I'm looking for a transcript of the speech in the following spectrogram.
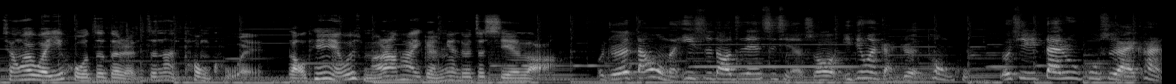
成为唯一活着的人真的很痛苦哎！老天爷为什么要让他一个人面对这些啦？我觉得当我们意识到这件事情的时候，一定会感觉很痛苦。尤其带入故事来看，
